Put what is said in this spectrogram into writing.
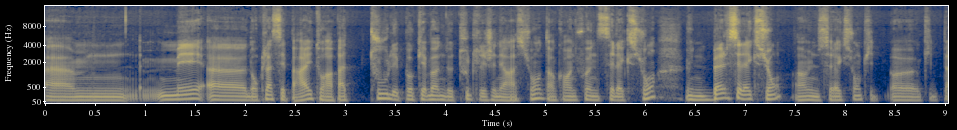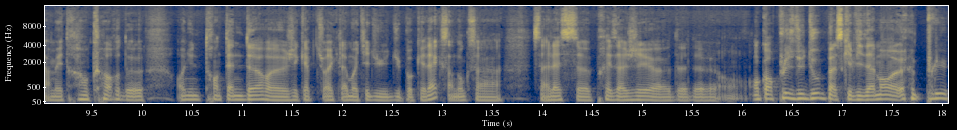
Euh, mais euh, donc là, c'est pareil, tu n'auras pas tous les Pokémon de toutes les générations. Tu as encore une fois une sélection, une belle sélection, hein, une sélection qui, euh, qui te permettra encore de, en une trentaine d'heures, j'ai capturé que la moitié du, du Pokédex. hein, donc ça, ça laisse présager de, de- encore plus du double parce qu'évidemment, plus,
